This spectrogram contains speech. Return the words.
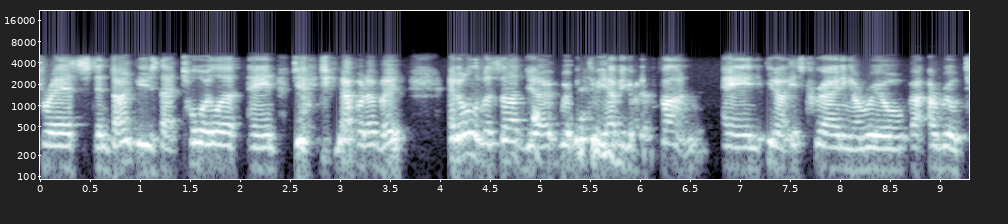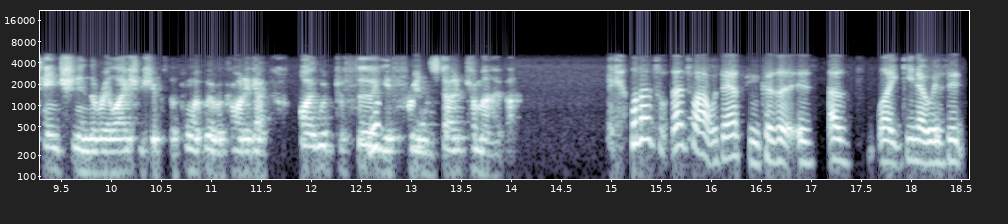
stressed and don't use that toilet and do you know what I mean? And all of a sudden, you know, we're meant to be having a bit of fun and, you know, it's creating a real a real tension in the relationship to the point where we're kind of going, I would prefer your friends don't come over. Well, that's that's why I was asking because uh, is as like you know is it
